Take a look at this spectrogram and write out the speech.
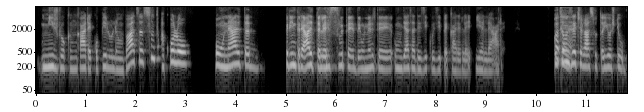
mijloc în care copilul învață, sunt acolo o unealtă printre altele sute de unelte în viața de zi cu zi pe care le, el le are. Poate un 10%, eu știu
